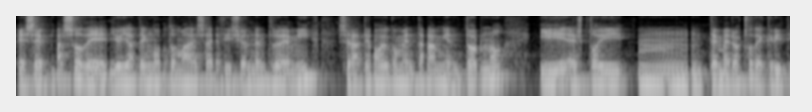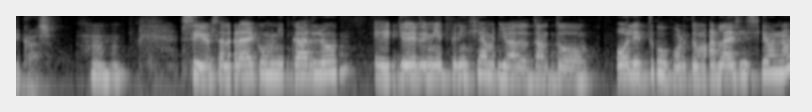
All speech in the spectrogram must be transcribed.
ese paso de yo ya tengo tomada esa decisión dentro de mí, se la tengo que comentar a mi entorno y estoy mm, temeroso de críticas. Sí, o sea, a la hora de comunicarlo, eh, yo desde mi experiencia me he llevado tanto ole tú por tomar la decisión, ¿no?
